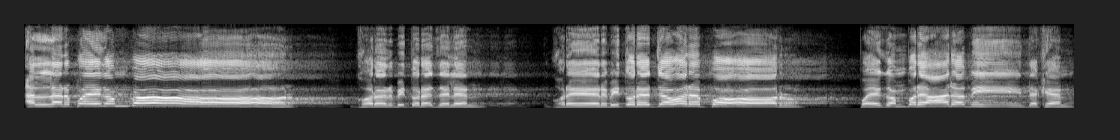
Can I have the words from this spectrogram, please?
আল্লাহর পয়গম্বর ঘরের ভিতরে গেলেন। ঘরের ভিতরে যাওয়ার পর পয়গম্বরে আরবি দেখেন,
